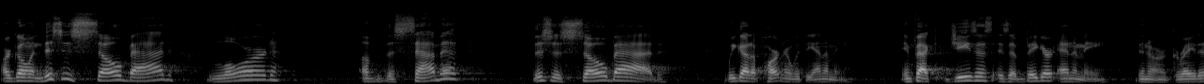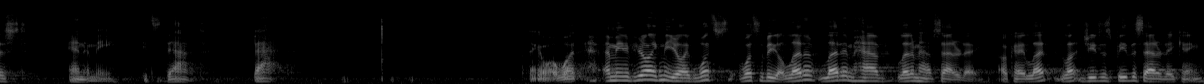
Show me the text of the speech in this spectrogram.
are going, This is so bad, Lord of the Sabbath. This is so bad we got to partner with the enemy. In fact, Jesus is a bigger enemy than our greatest enemy. It's that bad. I go, well, what? I mean, if you're like me, you're like, what's what's the big deal? Let him let him have let him have Saturday. Okay, let let Jesus be the Saturday king.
